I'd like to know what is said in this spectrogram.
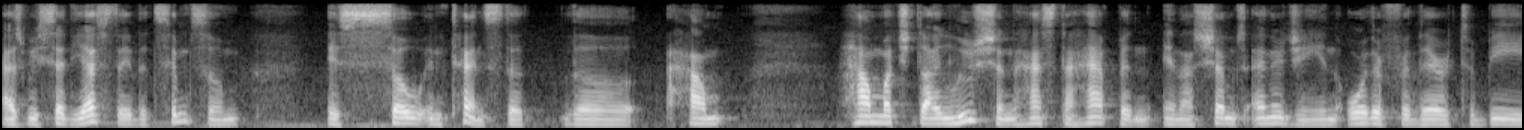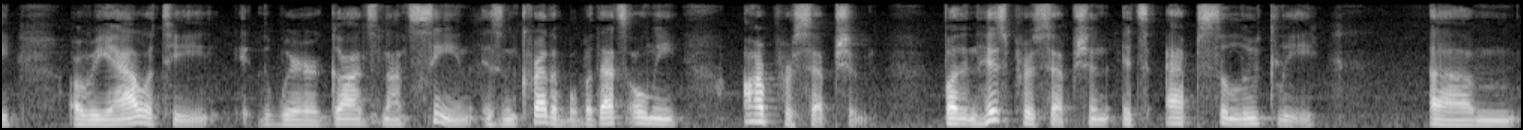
As we said yesterday, the tzimtzum is so intense that the how how much dilution has to happen in Hashem's energy in order for there to be a reality where God's not seen is incredible. But that's only our perception. But in His perception, it's absolutely um,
